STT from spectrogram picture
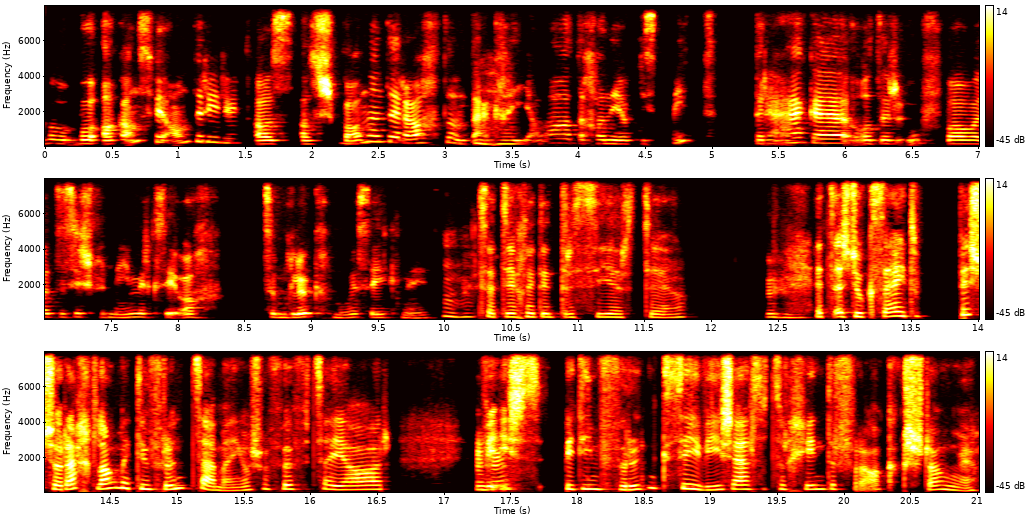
wo, wo auch ganz viele andere Leute als, als spannend erachten und denken, mhm. ja, da kann ich etwas mittragen oder aufbauen, das ist für mich immer gewesen, ach, zum Glück muss ich nicht. Mhm. Das hat dich nicht interessiert, ja. Mhm. Jetzt hast du gesagt, du bist schon recht lange mit deinem Freund zusammen, ja, schon 15 Jahre. Wie war mhm. es bei deinem Freund? Gewesen? Wie ist er so zur Kinderfrage gestanden?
